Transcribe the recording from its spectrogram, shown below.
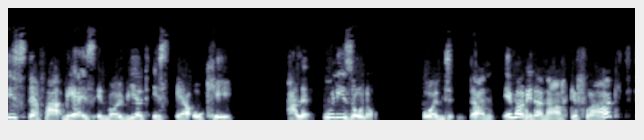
Ist der Fahrer, wer ist involviert? Ist er okay? Alle, unisono. Und dann immer wieder nachgefragt.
